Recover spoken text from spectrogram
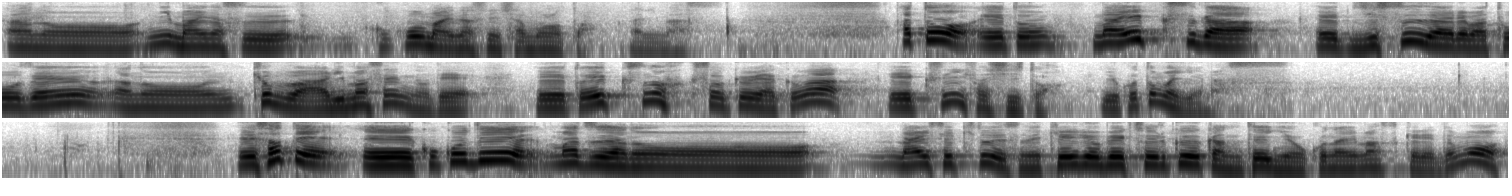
あのにマイナスここをマイナスにしたものとなります。あと,、えーとまあ、x が実数であれば当然あの虚部はありませんので、えー、と x の複素協約は x に等しいということも言えます。えさて、えここでまずあの内積とですね軽量ベクトル空間の定義を行いますけれども、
